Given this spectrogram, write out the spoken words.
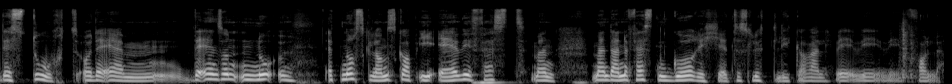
det, er stort, og det er, det er sånn, no, et norsk landskap i evig fest, men, men, denne festen går ikke til slutt likevel. Vi, vi, vi faller.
